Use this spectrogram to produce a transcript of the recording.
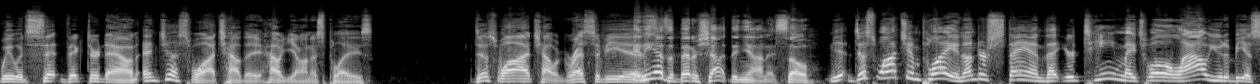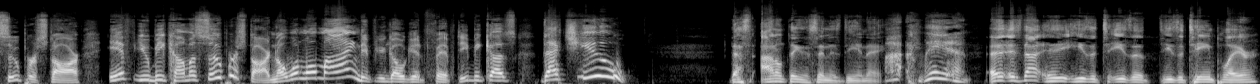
we would sit Victor down and just watch how they how Giannis plays. Just watch how aggressive he is. and he has a better shot than Giannis. So Yeah, just watch him play and understand that your teammates will allow you to be a superstar if you become a superstar. No one will mind if you go get 50 because that's you. that's, I don't think it's in his DNA. I- man, It's not. He, he's a he's a he's a team player.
